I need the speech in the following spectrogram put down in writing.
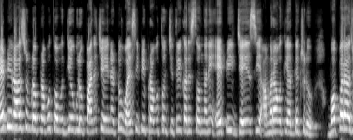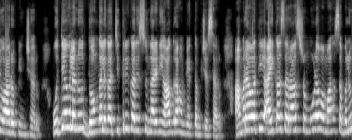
ఏపీ రాష్ట్రంలో ప్రభుత్వ ఉద్యోగులు పనిచేయనట్టు వైసీపీ ప్రభుత్వం చిత్రీకరిస్తోందని ఏపీ జేఏసీ అమరావతి అధ్యక్షుడు బొప్పరాజు ఆరోపించారు. ఉద్యోగులను దొంగలుగా చిత్రీకరిస్తున్నారని ఆగ్రహం వ్యక్తం చేశారు. అమరావతి ఐకాస రాష్ట్ర మూడవ మహాసభలు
